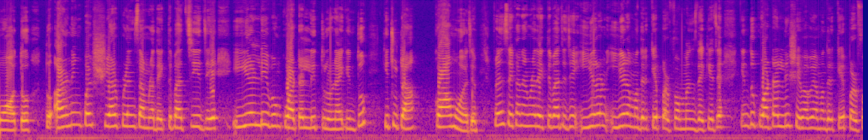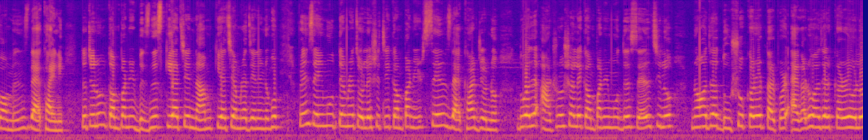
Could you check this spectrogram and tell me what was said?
মতো। তো আর্নিং পার শেয়ার প্রিন্স আমরা দেখতে পাচ্ছি যে ইয়ারলি এবং কোয়ার্টারলির তুলনায় কিন্তু কিছুটা কম হয়েছে। ফ্রেন্ডস এখানে আমরা দেখতে পাচ্ছি যে ইয়ার অন ইয়ার আমাদেরকে পারফরমেন্স দেখিয়েছে, কিন্তু কোয়ার্টারলি সেভাবে আমাদেরকে পারফরমেন্স দেখায়নি। তো চলুন কোম্পানির বিজনেস কী আছে, নাম কি আছে আমরা জেনে নেব। ফ্রেন্ডস এই মুহূর্তে আমরা চলে এসেছি কোম্পানির সেলস দেখার জন্য। দু হাজার আঠেরো সালে কোম্পানির মধ্যে সেল ছিল ন হাজার দুশো করোড় তারপর এগারো হাজার কারোর হলো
